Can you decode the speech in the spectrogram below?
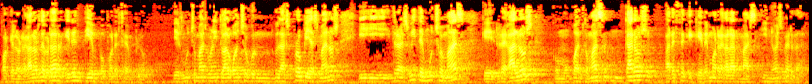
Porque los regalos de verdad requieren tiempo, por ejemplo. Y es mucho más bonito algo hecho con las propias manos y, transmite mucho más que regalos, como cuanto más caros parece que queremos regalar más. Y no es verdad.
